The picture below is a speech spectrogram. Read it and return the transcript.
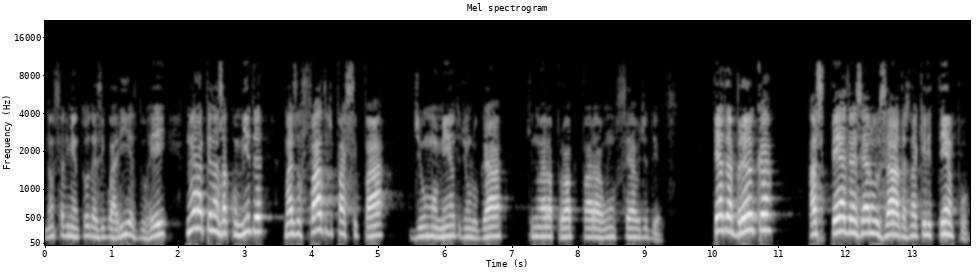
Não se alimentou das iguarias do rei. Não era apenas a comida, mas o fato de participar de um momento, de um lugar que não era próprio para um servo de Deus. Pedra branca, as pedras eram usadas naquele tempo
